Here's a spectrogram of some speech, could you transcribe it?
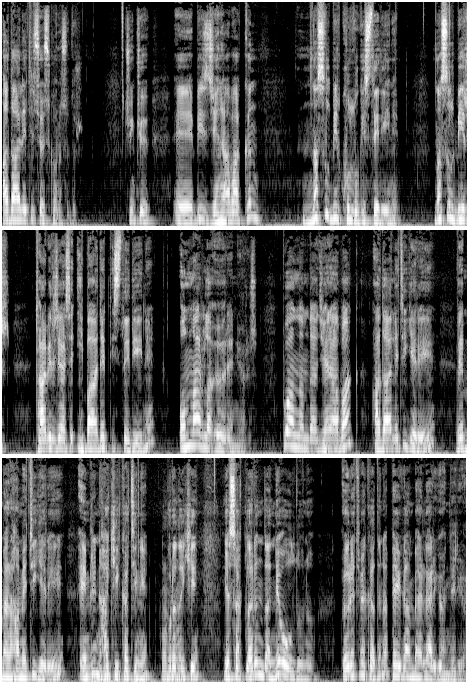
adaleti söz konusudur. Çünkü e, biz Cenab-ı Hakk'ın nasıl bir kulluk istediğini, nasıl bir tabiri caizse ibadet istediğini onlarla öğreniyoruz. Bu anlamda Cenab-ı Hak adaleti gereği ve merhameti gereği emrin hakikatini, hı hı. buradaki yasakların da ne olduğunu öğretmek adına peygamberler gönderiyor.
